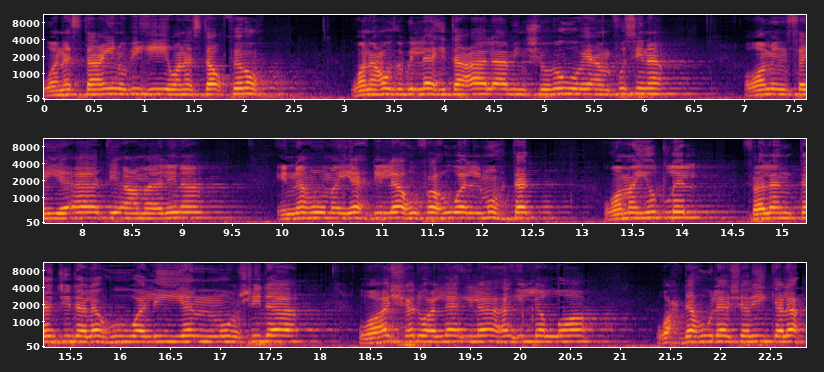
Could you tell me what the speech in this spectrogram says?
ونستعين به ونستغفره ونعوذ بالله تعالى من شرور أنفسنا ومن سيئات أعمالنا. إنه من يهد الله فهو المهتد ومن يضلل فلن تجد له وليا مرشدا. وأشهد أن لا إله إلا الله وحده لا شريك له.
